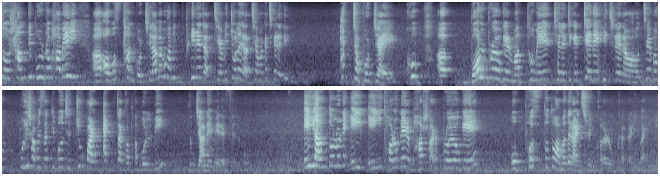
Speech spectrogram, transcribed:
তো শান্তিপূর্ণভাবেই অবস্থান করছিলাম এবং আমি ফিরে যাচ্ছি, আমি চলে যাচ্ছি, আমাকে ছেড়ে দিন। একটা পর্যায়ে খুব বল প্রয়োগের মাধ্যমে ছেলেটিকে টেনে হিচড়ে নেওয়া হচ্ছে এবং পুলিশ অফিসারটি বলছে, চুপ আর একটা কথা বলবি, তো জানে মেরে ফেলব। এই আন্দোলনে এই এই ধরনের ভাষার প্রয়োগে অভ্যস্ত তো আমাদের আইন শৃঙ্খলা রক্ষাকারী বাহিনী।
